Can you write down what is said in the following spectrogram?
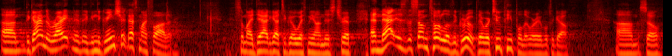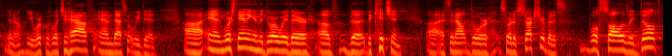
Um, the guy on the right in the, in the green shirt, that's my father. So my dad got to go with me on this trip. And that is the sum total of the group. There were two people that were able to go. Um, so, you know, you work with what you have, and that's what we did. Uh, and we're standing in the doorway there of the, the kitchen. Uh, it's an outdoor sort of structure, but it's well solidly built,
